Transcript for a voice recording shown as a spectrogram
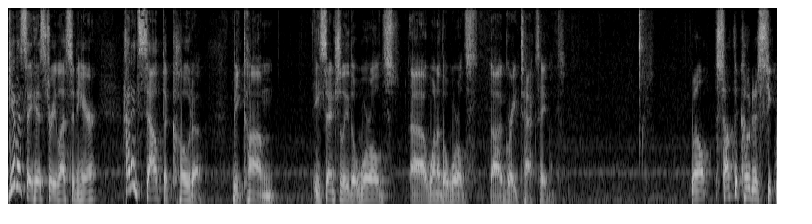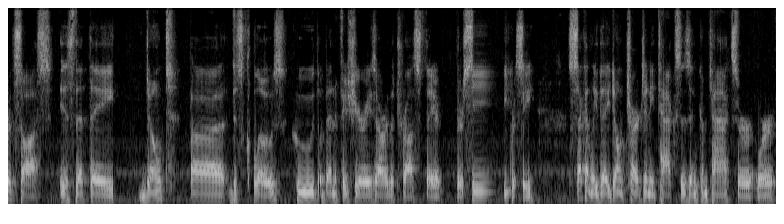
Give us a history lesson here. How did South Dakota become essentially the world's uh, one of the world's uh, great tax havens? Well, South Dakota's secret sauce is that they don't uh, disclose who the beneficiaries are of the trust. They're, secrecy. Secondly, they don't charge any taxes, income tax or, or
